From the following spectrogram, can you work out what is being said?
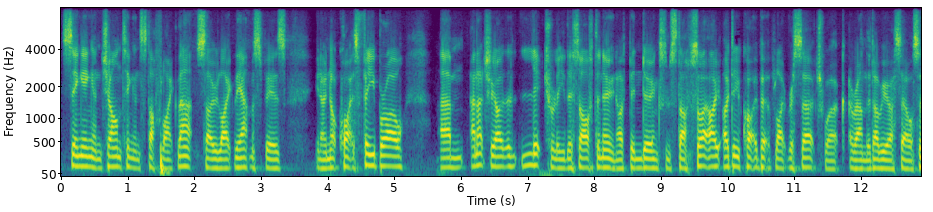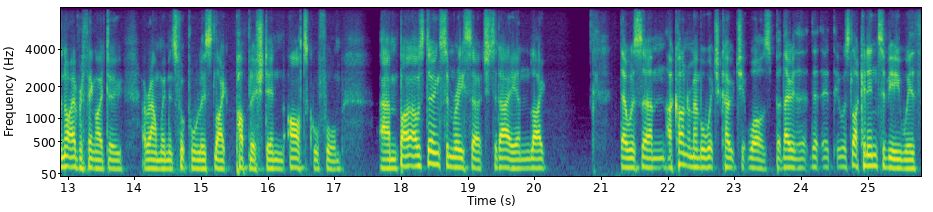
singing and chanting and stuff like that. So, like the atmosphere's, you know, not quite as febrile. Um, and actually, I, literally this afternoon, I've been doing some stuff. So I, I do quite a bit of like research work around the WSL. So not everything I do around women's football is like published in article form. Um, but I was doing some research today, and like there was um, I can't remember which coach it was, but they, it, it was like an interview with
